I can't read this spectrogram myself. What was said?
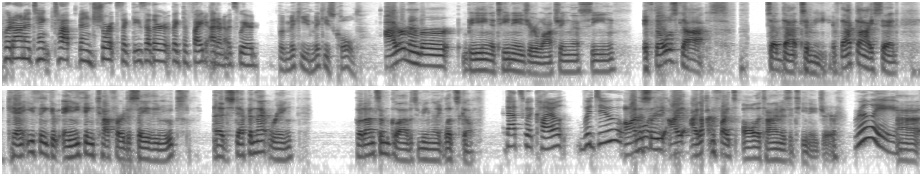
Put on a tank top and shorts like these other like the fighter. I don't know. It's weird. But Mickey, Mickey's cold. I remember being a teenager watching this scene. If those guys said that to me, if that guy said, Can't you think of anything tougher to say than oops? I'd step in that ring, put on some gloves, being like, Let's go. That's what Kyle would do. Honestly, or- I, I got in fights all the time as a teenager. really? Uh,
